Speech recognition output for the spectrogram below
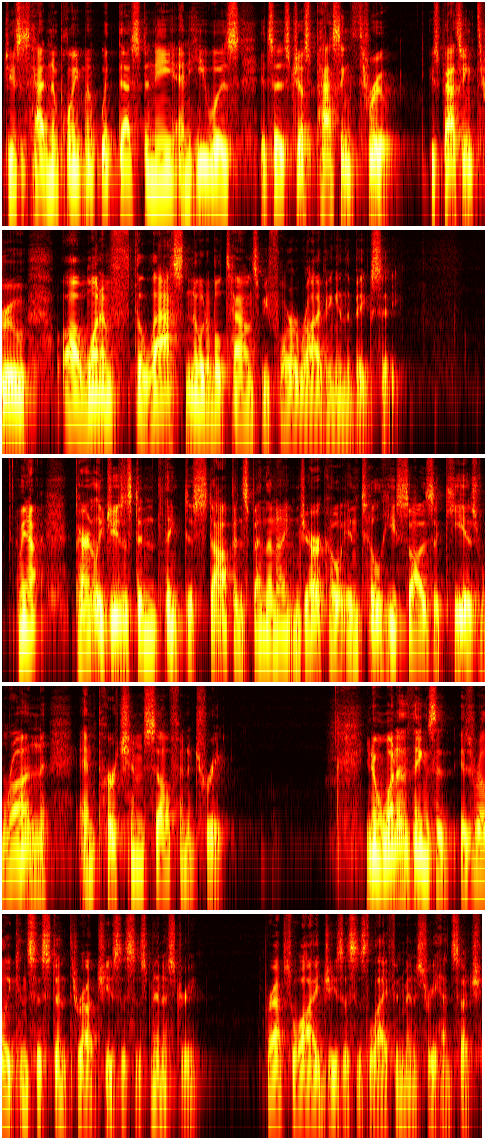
Jesus had an appointment with destiny, and he was, it says, just passing through. He was passing through uh, one of the last notable towns before arriving in the big city. I mean, apparently Jesus didn't think to stop and spend the night in Jericho until he saw Zacchaeus run and perch himself in a tree. You know, one of the things that is really consistent throughout Jesus' ministry, perhaps why Jesus' life and ministry had such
